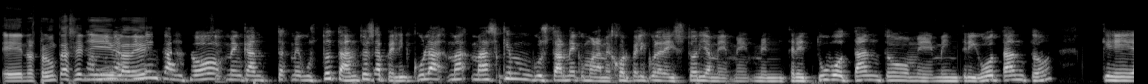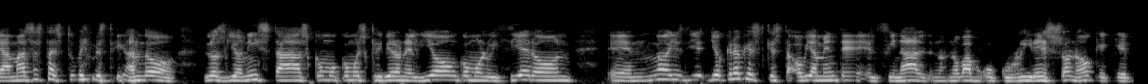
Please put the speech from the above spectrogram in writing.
eh, nos pregunta Sergi a mí, me encantó, me encantó, me gustó tanto esa película, más, que gustarme como la mejor película de historia, me, entretuvo tanto, me, intrigó tanto, que además hasta estuve investigando los guionistas, cómo, cómo escribieron el guion, cómo lo hicieron. Eh, no, yo, creo que, es, que está, obviamente el final no, va a ocurrir eso, ¿no? Que, que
